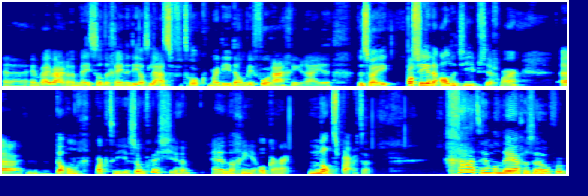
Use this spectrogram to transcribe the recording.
uh, en wij waren meestal degene die als laatste vertrok, maar die dan weer vooraan ging rijden. Dus wij passeerden alle jeeps, zeg maar. Uh, dan pakte je zo'n flesje en dan ging je elkaar nat spuiten. Gaat helemaal nergens over,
